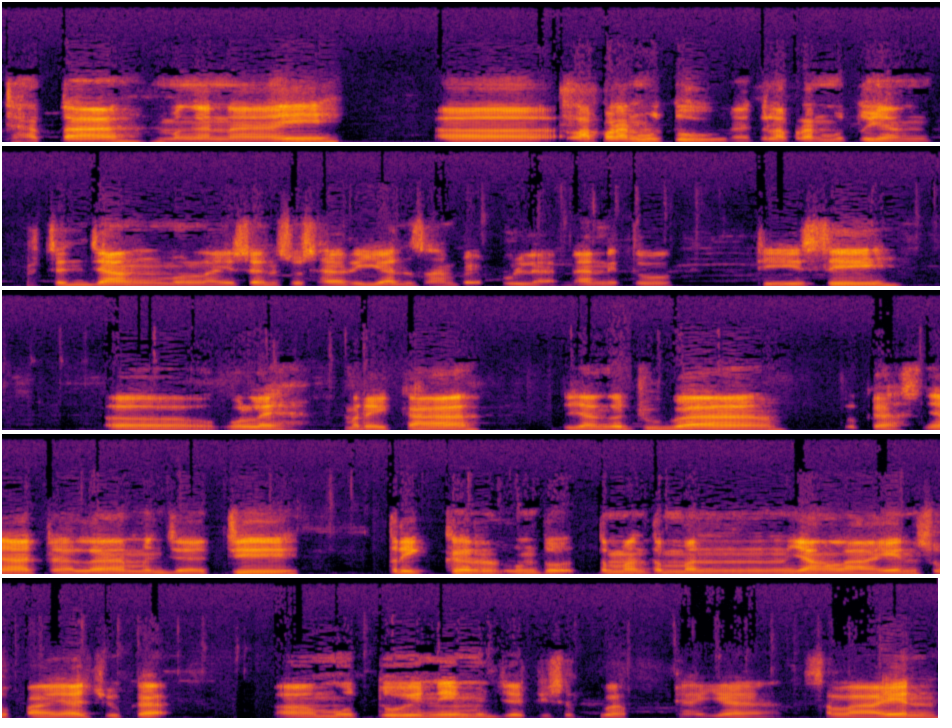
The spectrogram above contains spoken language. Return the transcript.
data mengenai uh, laporan mutu. Nah, itu laporan mutu yang berjenjang mulai sensus harian sampai bulanan itu diisi uh, oleh mereka. Yang kedua, tugasnya adalah menjadi trigger untuk teman-teman yang lain supaya juga uh, mutu ini menjadi sebuah budaya. Selain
